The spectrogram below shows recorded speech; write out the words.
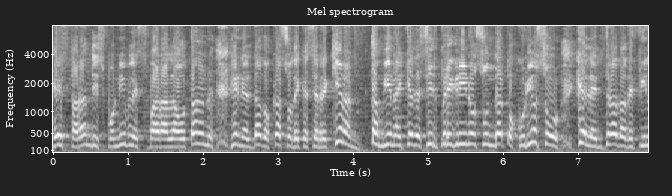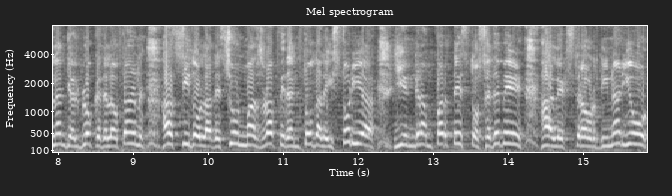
estarán disponibles para la OTAN en el dado caso de que se requieran. También hay que decir, peregrinos, un dato curioso, que la entrada de Finlandia al bloque de la OTAN ha sido la adhesión más rápida en toda la historia y en gran parte esto se debe al extraordinario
